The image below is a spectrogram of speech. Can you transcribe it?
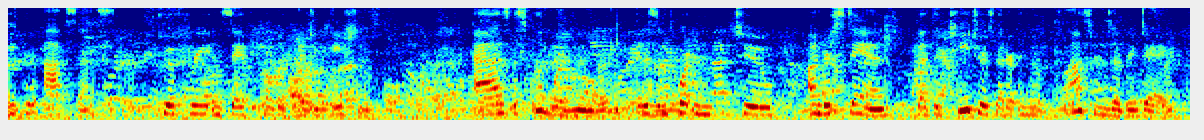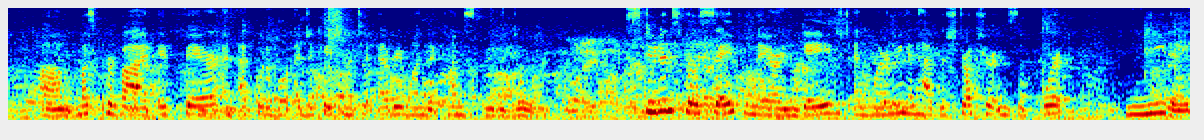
equal access to a free and safe public education. As a school board member, it is important to understand that the teachers that are in the classrooms every day um, must provide a fair and equitable education to everyone that comes through the door. Students feel safe when they are engaged and learning and have the structure and support needed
